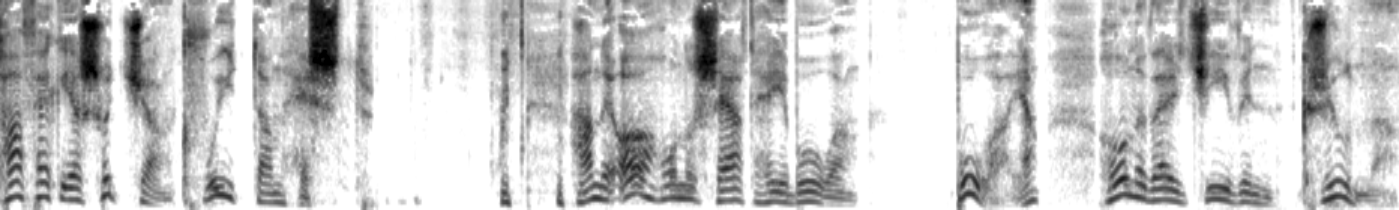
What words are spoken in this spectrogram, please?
Ta fikk jeg suttja kvitan hest. Han er av hon og sæt hei boa. Boa, ja. Hon er vær givin krona.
